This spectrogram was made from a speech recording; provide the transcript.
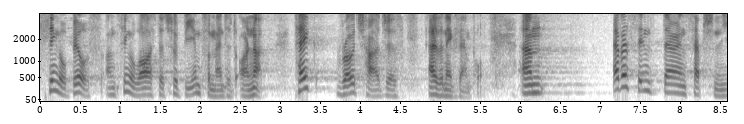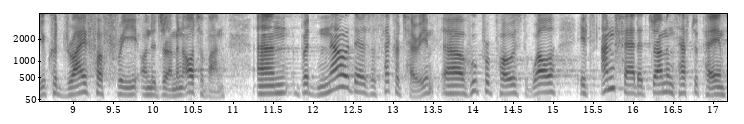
single bills on single laws that should be implemented or not. Take road charges as an example. Um, ever since their inception, you could drive for free on the German Autobahn. Um, but now there's a secretary uh, who proposed well, it's unfair that Germans have to pay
